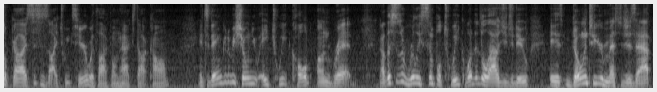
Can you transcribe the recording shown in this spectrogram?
up guys, this is iTweaks here with iPhoneHacks.com and today I'm going to be showing you a tweak called Unread. Now this is a really simple tweak. What it allows you to do is go into your Messages app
